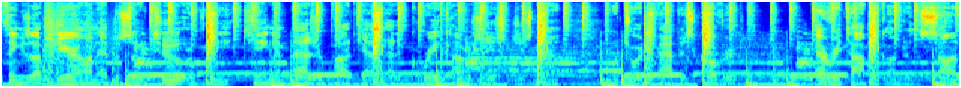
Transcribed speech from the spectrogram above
Wrapping things up here on episode two of the King and Badger podcast. Had a great conversation just now with George Papas. Covered every topic under the sun.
